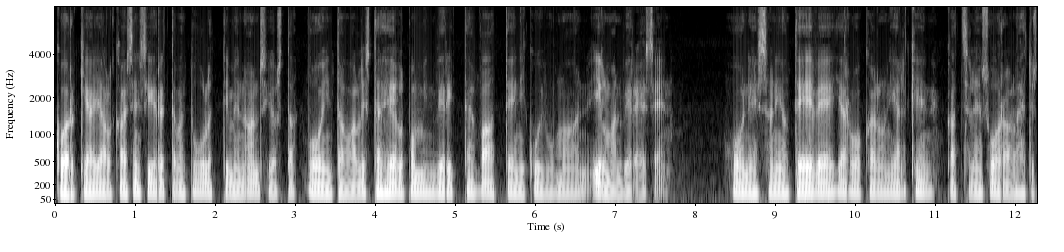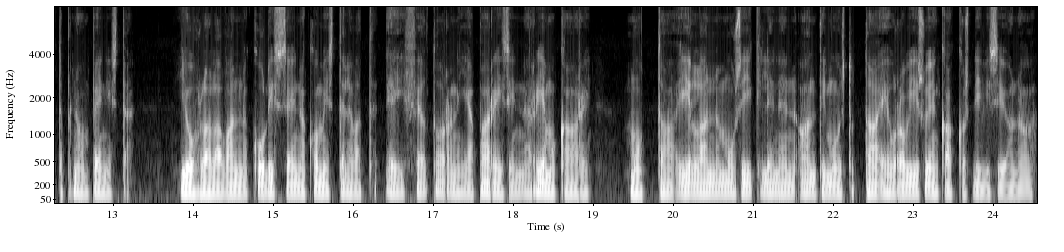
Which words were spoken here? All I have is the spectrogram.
Korkeajalkaisen siirrettävän tuulettimen ansiosta voin tavallista helpommin virittää vaatteeni kuivumaan ilman vireeseen. Huoneessani on TV ja ruokailun jälkeen katselen suoraa lähetystä Phnom Penistä. Juhlalavan kulisseina komistelevat Eiffel-torni ja Pariisin riemukaari, mutta illan musiikillinen anti muistuttaa Euroviisujen kakkosdivisionaa.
